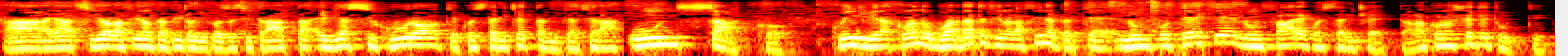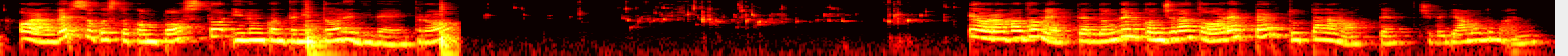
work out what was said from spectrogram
Ah ragazzi, io alla fine ho capito di cosa si tratta e vi assicuro che questa ricetta vi piacerà un sacco. Quindi mi raccomando guardate fino alla fine perché non potete non fare questa ricetta, la conoscete tutti. Ora verso questo composto in un contenitore di vetro e ora vado a metterlo nel congelatore per tutta la notte. Ci vediamo domani.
